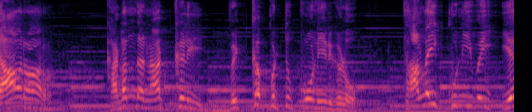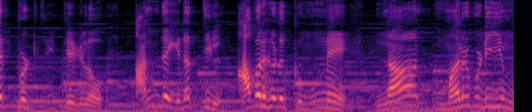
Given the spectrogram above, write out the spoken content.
யாரார் கடந்த நாட்களில் வெட்கப்பட்டு போனீர்களோ தலை குனிவை ஏற்படுத்தீர்களோ அந்த இடத்தில் அவர்களுக்கு முன்னே நான் மறுபடியும்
